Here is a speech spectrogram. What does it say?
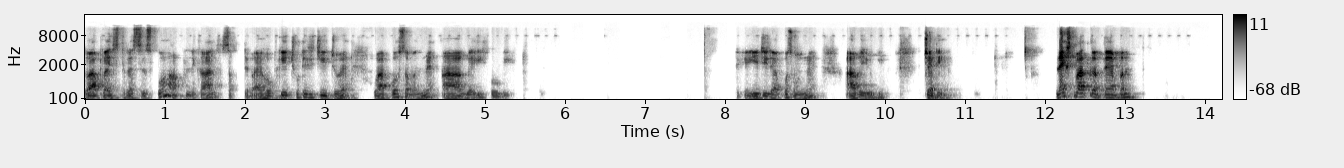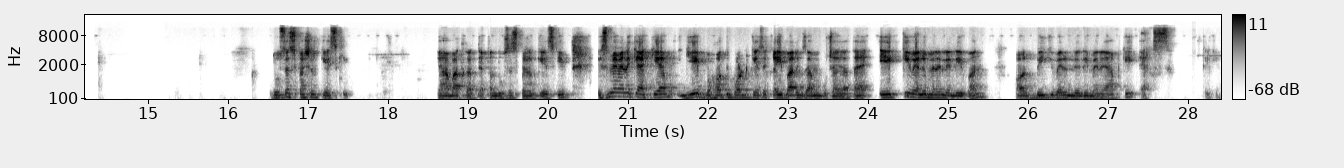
तो आपका इस तरह से इसको आप निकाल सकते हो। आई होप की छोटी सी चीज़ जो है, वो आपको समझ में आ गई होगी। ठीक है, ये चीज़ आपको समझ में आ गई होगी। चलिए नेक्स्ट बात करते हैं अपन। दूसरे स्पेशल केस की। यहाँ बात करते हैं अपन दूसरे स्पेशल केस की। इसमें मैंने क्या किया ये बहुत इंपॉर्टेंट केस है, कई बार एग्ज़ाम में पूछा जाता है एक की वैल्यू मैंने ले ली वन और बी की वैल्यू ले ली मैंने आपकी एक्स ठीक है?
